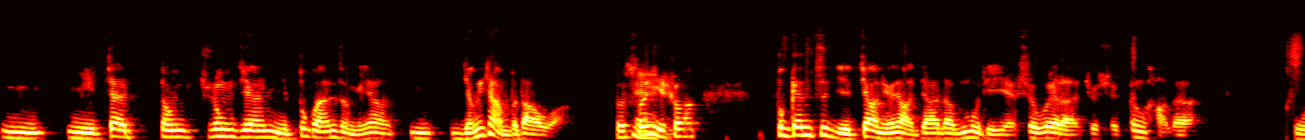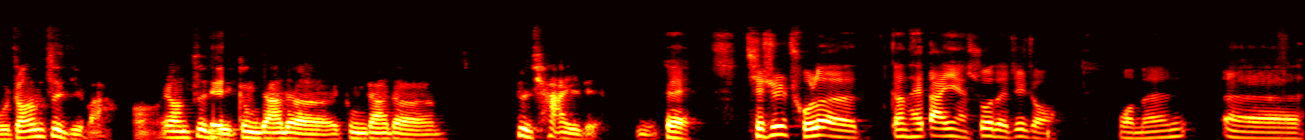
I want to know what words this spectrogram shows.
你你在中中间，你不管怎么样，你影响不到我，所以说。不跟自己较牛角尖的目的，也是为了就是更好的武装自己吧，啊，让自己更加的更加的自洽一点。嗯，对。其实除了刚才大雁说的这种，我们呃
